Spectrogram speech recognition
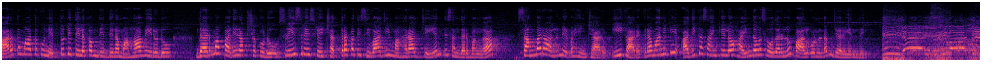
భారతమాతకు నెత్తుటి తిలకం దిద్దిన మహావీరుడు ధర్మ పరిరక్షకుడు శ్రీ శ్రీ శ్రీ ఛత్రపతి శివాజీ మహారాజ్ జయంతి సందర్భంగా సంబరాలు నిర్వహించారు. ఈ కార్యక్రమానికి అధిక సంఖ్యలో హైందవ సోదరులు పాల్గొనడం జరిగింది. జై శివాజీ!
